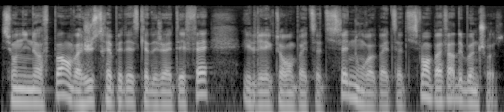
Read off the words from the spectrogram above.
Si on n'innove pas, on va juste répéter ce qui a déjà été fait et les lecteurs vont pas être satisfaits, nous on va pas être satisfaits, on va pas faire des bonnes choses.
